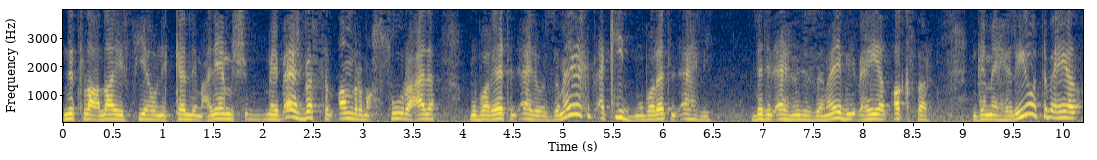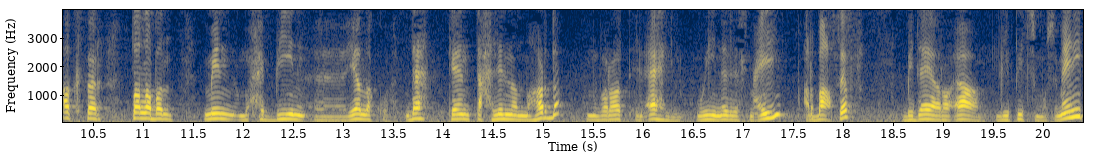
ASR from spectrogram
نطلع لايف فيها ونتكلم عليها. مش ما يبقاش بس الأمر محصور على مباريات الأهلي والزمالك. أكيد مباريات الأهلي النادي الأهلي ونادي الزمالك بيبقى هي الأكثر جماهيرية وتبقى هي الأكثر طلبا من محبين آه، يلا كورة. ده كان تحليلنا النهارده. مباراة الأهلي ونادي الإسماعيلي 4-0 بداية رائعة لبيتسو موسيماني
